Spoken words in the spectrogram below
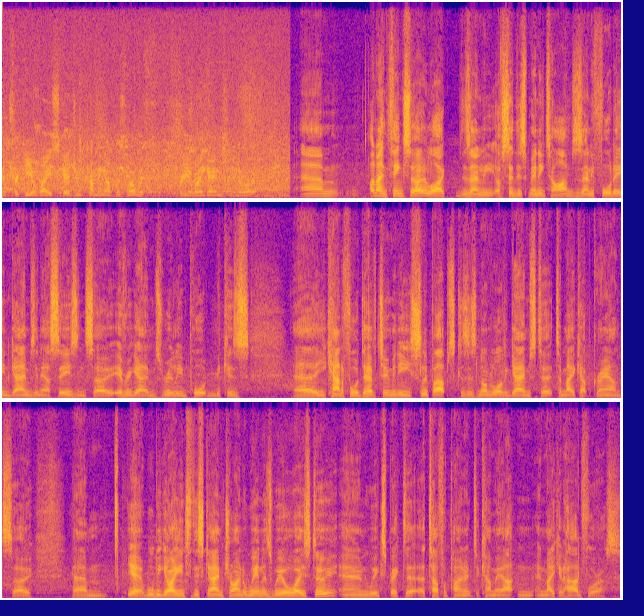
a tricky away schedule coming up as well with three away games in a row? Um, I don't think so. Like, there's only I've said this many times. There's only 14 games in our season, so every game is really important because uh, you can't afford to have too many slip ups because there's not a lot of games to, to make up ground. So. Um, yeah, we'll be going into this game trying to win as we always do, and we expect a, a tough opponent to come out and, and, make it hard for us.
